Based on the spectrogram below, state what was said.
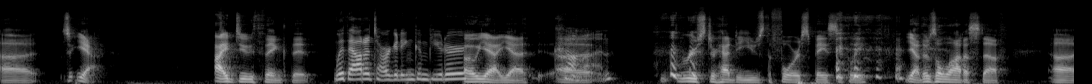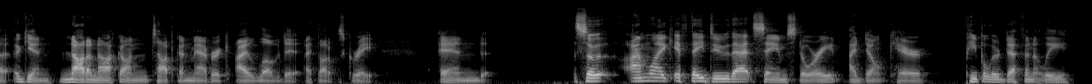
Uh, so yeah, I do think that. Without a targeting computer? Oh yeah, yeah. Come uh, on. Rooster had to use the Force basically. yeah, there's a lot of stuff. Uh, again, not a knock on Top Gun Maverick. I loved it. I thought it was great, and so I'm like, if they do that same story, I don't care. People are definitely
